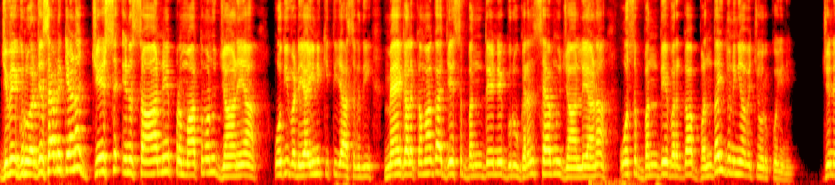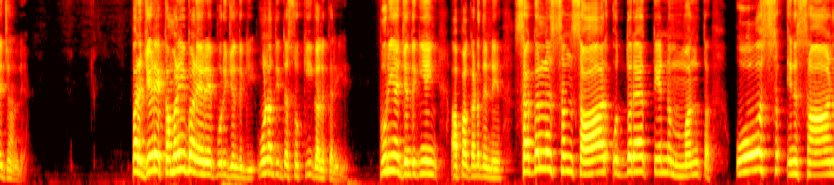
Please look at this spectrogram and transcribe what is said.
ਜਿਵੇਂ ਗੁਰੂ ਅਰਜਨ ਸਾਹਿਬ ਨੇ ਕਿਹਾ ਨਾ, ਜਿਸ ਇਨਸਾਨ ਨੇ ਪ੍ਰਮਾਤਮਾ ਨੂੰ ਜਾਣਿਆ, ਉਹਦੀ ਵਡਿਆਈ ਨਹੀਂ ਕੀਤੀ ਜਾ ਸਕਦੀ। ਮੈਂ ਇਹ ਗੱਲ ਕਹਾਂਗਾ ਜਿਸ ਬੰਦੇ ਨੇ ਗੁਰੂ ਗ੍ਰੰਥ ਸਾਹਿਬ ਨੂੰ ਜਾਣ ਲਿਆ ਨਾ, ਉਸ ਬੰਦੇ ਵਰਗਾ ਬੰਦਾ ਹੀ ਦੁਨੀਆ ਵਿੱਚ ਹੋਰ ਕੋਈ ਨਹੀਂ, ਜਿਹਨੇ ਜਾਣ ਲਿਆ। ਪਰ ਜਿਹੜੇ ਕਮਲੇ ਬਣੇ ਰਹੇ ਪੂਰੀ ਜ਼ਿੰਦਗੀ, ਉਹਨਾਂ ਦੀ ਦੱਸੋ ਕੀ ਗੱਲ ਕਰੀਏ? ਪੂਰੀਆਂ ਜ਼ਿੰਦਗੀਆਂ ਹੀ ਆਪਾਂ ਕੱਢ ਦਿੰਨੇ ਆ ਸਗਲ ਸੰਸਾਰ ਉਧਰੈ ਤਿੰਨ ਮੰਤ, ਉਸ ਇਨਸਾਨ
